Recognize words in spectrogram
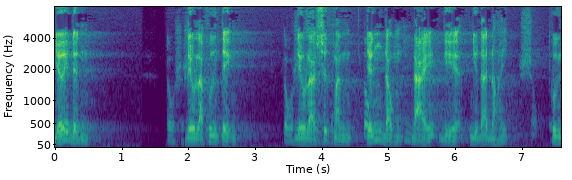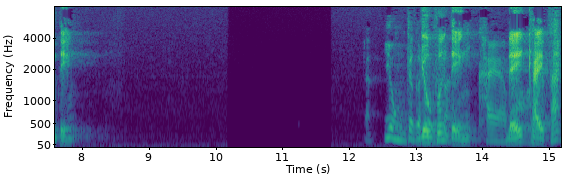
giới định đều là phương tiện đều là sức mạnh chấn động đại địa như đã nói. Phương tiện dùng phương tiện để khai phát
